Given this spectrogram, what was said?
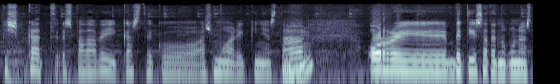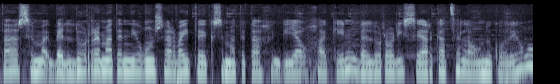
pixkat espadabe ikasteko asmoarekin, ezta? Mm Hor e, beti esaten duguna, ezta? beldur ematen digun zerbaitek zenbat eta gehiago jakin, beldur hori zeharkatzen lagunduko digu.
